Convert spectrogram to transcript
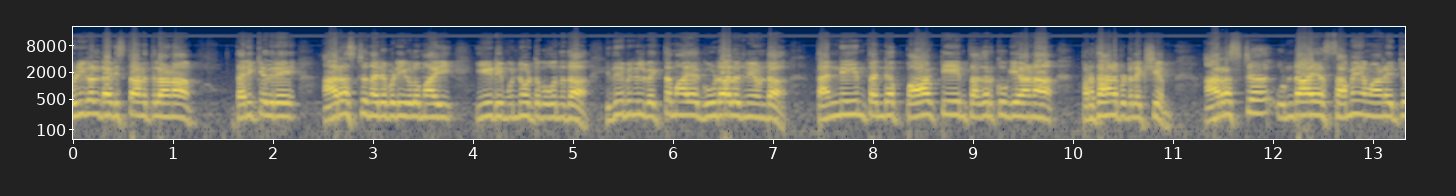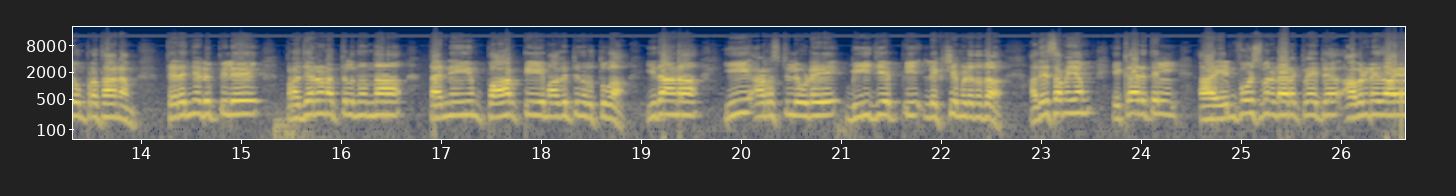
മൊഴികളുടെ അടിസ്ഥാനത്തിലാണ് തനിക്കെതിരെ അറസ്റ്റ് നടപടികളുമായി ഇ ഡി മുന്നോട്ട് പോകുന്നത്. ഇതിനു പിന്നിൽ വ്യക്തമായ ഗൂഢാലോചനയുണ്ട്. തന്നെയും തന്റെ പാർട്ടിയെയും തകർക്കുകയാണ് പ്രധാനപ്പെട്ട ലക്ഷ്യം. അറസ്റ്റ് ഉണ്ടായ സമയമാണ് ഏറ്റവും പ്രധാനം. തെരഞ്ഞെടുപ്പിലെ പ്രചരണത്തിൽ നിന്ന് തന്നെയും പാർട്ടിയെയും അകറ്റി നിർത്തുക. ഇതാണ് ഈ അറസ്റ്റിലൂടെ ബി ജെ പി ലക്ഷ്യമിടുന്നത്. അതേസമയം ഇക്കാര്യത്തിൽ എൻഫോഴ്സ്മെന്റ് ഡയറക്ടറേറ്റ് അവരുടേതായ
